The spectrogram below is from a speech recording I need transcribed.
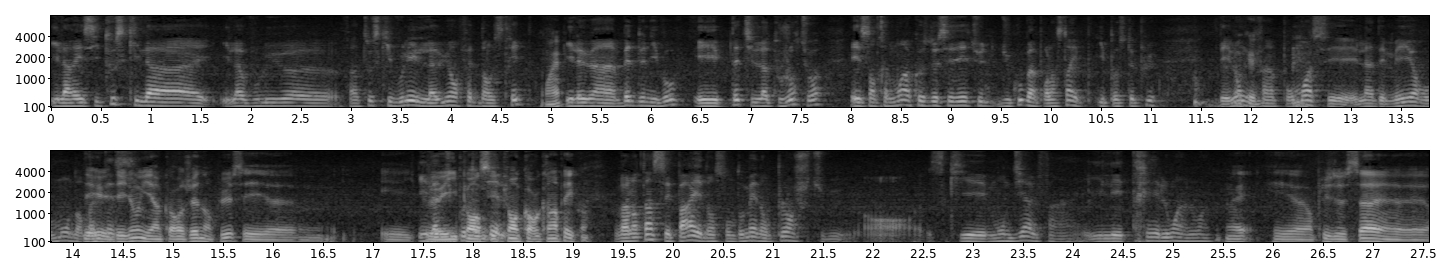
Il a réussi tout ce qu'il a, il a voulu, euh, enfin tout ce qu'il voulait, il l'a eu en fait dans le street. Ouais. Il a eu un bête de niveau et peut-être il l'a toujours, tu vois. Et il s'entraîne moins à cause de ses études. Du coup, ben, pour l'instant, il, il poste plus. Des longues, Ok. enfin pour moi, c'est l'un des meilleurs au monde en Des, des Longs, il est encore jeune en plus et, et il, Il peut, a du il peut en- il peut encore grimper quoi. Valentin, c'est pareil dans son domaine en planche. Tu, en- ce qui est mondial, enfin, il est très loin, loin. Ouais. Et euh, en plus de ça, euh,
